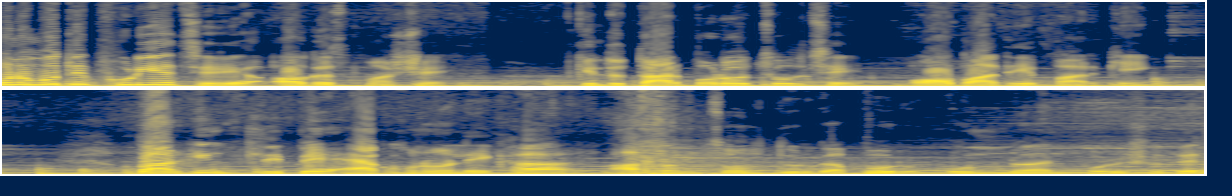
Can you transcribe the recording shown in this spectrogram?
অনুমতি ফুরিয়েছে অগস্ট মাসে কিন্তু তারপরও চলছে অবাধে পার্কিং। পার্কিং স্লিপে এখনও লেখা আসানসোল দুর্গাপুর উন্নয়ন পরিষদের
